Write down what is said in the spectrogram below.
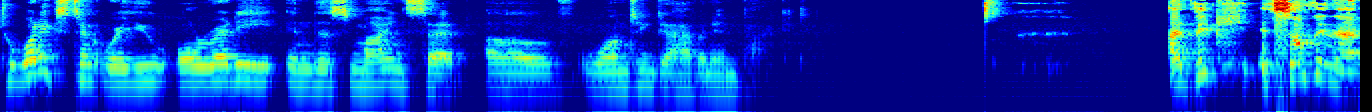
to what extent were you already in this mindset of wanting to have an impact? I think it's something that,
